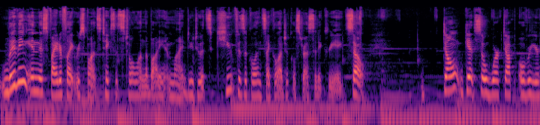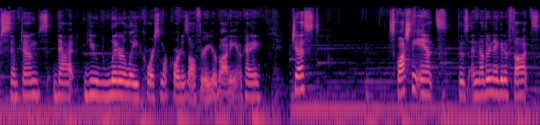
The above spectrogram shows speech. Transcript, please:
Living in this fight or flight response takes its toll on the body and mind due to its acute physical and psychological stress that it creates. So, don't get so worked up over your symptoms that you literally course more cortisol through your body, okay? Just squash the ants, those another negative thoughts,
